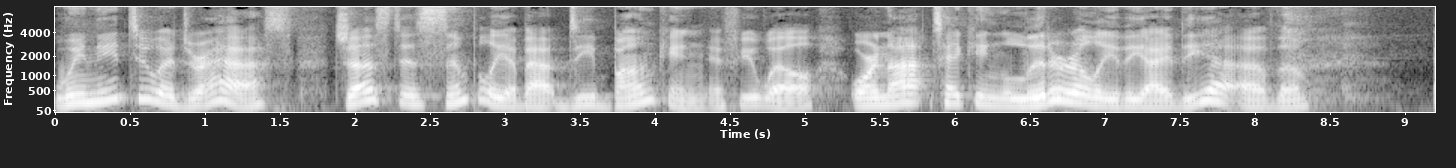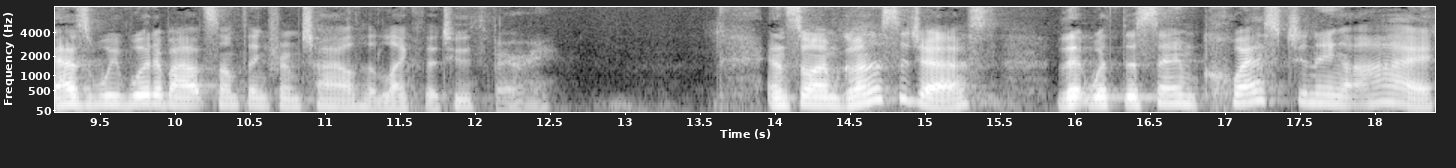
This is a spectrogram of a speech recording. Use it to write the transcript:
we need to address just as simply about debunking, if you will, or not taking literally the idea of them as we would about something from childhood like the tooth fairy. And so I'm going to suggest that with the same questioning eye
